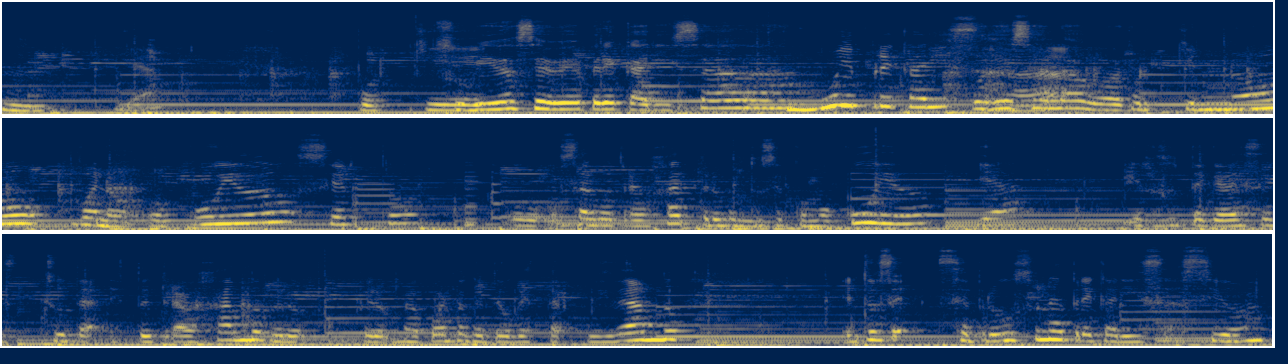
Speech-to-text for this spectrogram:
Mm. ¿Ya? Porque su vida se ve precarizada. Muy precarizada. Por esa labor. Porque no, bueno, o cuido, ¿cierto? O, salgo a trabajar, pero entonces como cuido, ¿ya? Y resulta que a veces, chuta, estoy trabajando, pero, pero me acuerdo que tengo que estar cuidando entonces se produce una precarización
